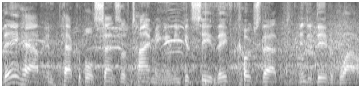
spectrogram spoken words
they have impeccable sense of timing, and you can see they've coached that into David Blough.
